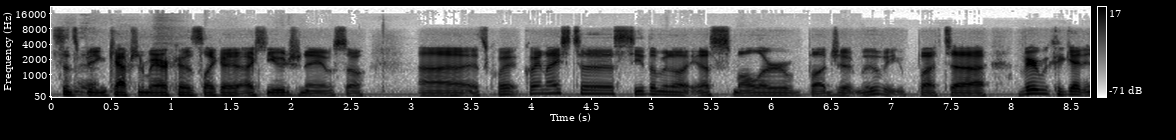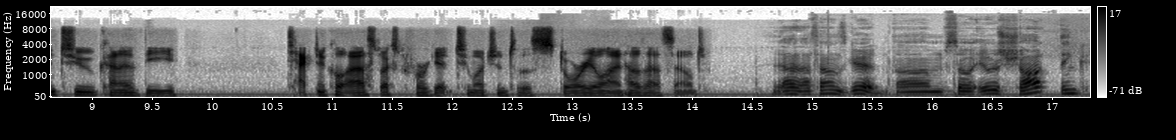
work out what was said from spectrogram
since Yeah. being captain america is like a, a huge name so uh, it's quite quite nice to see them in a, in a smaller budget movie but uh I figured we could get into kind of the technical aspects before we get too much into the storyline how's that sound Yeah, that sounds good. Um, so it was shot. I think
